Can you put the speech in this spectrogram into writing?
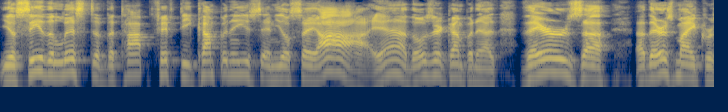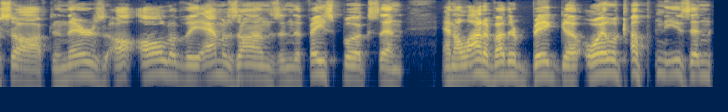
you'll see the list of the top 50 companies and you'll say ah yeah those are companies there's uh, uh, there's microsoft and there's all, of the amazons and the facebooks and and a lot of other big uh, oil companies and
